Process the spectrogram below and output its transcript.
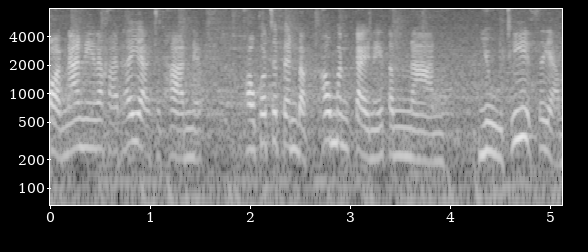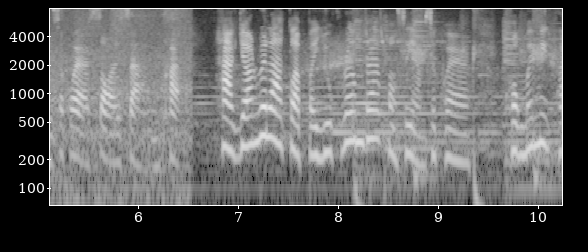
ก่อนหน้านี้นะคะ ถ้าอยากจะทานเนี่ยเขาก็จะเป็นแบบข้าวมันไก่ในตำนาน อยู่ที่สยามสแควร์ซอย 3 ค่ะ หากย้อนเวลากลับไปยุคเริ่มแรกของสยามสแควร์คงไม่มีใคร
